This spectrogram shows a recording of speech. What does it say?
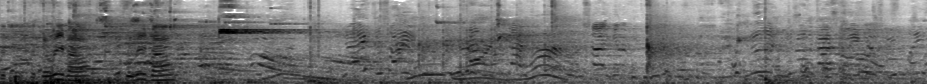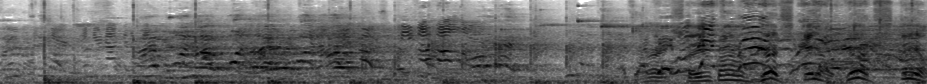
Get the, get the rebound. Get the rebound. All right, stay in front of him. Good steal. Good steal.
